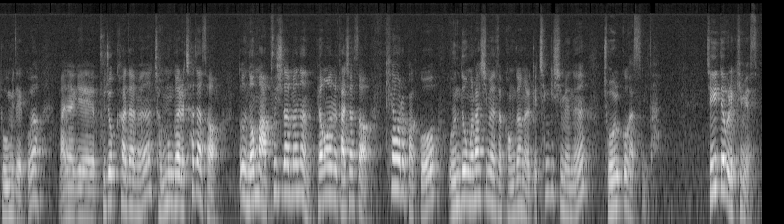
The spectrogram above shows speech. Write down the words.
도움이 됐고요. 만약에 부족하다면 전문가를 찾아서 또 너무 아프시다면 병원을 가셔서 케어를 받고 운동을 하시면서 건강을 이렇게 챙기시면 좋을 것 같습니다. JW 킴이었습니다.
